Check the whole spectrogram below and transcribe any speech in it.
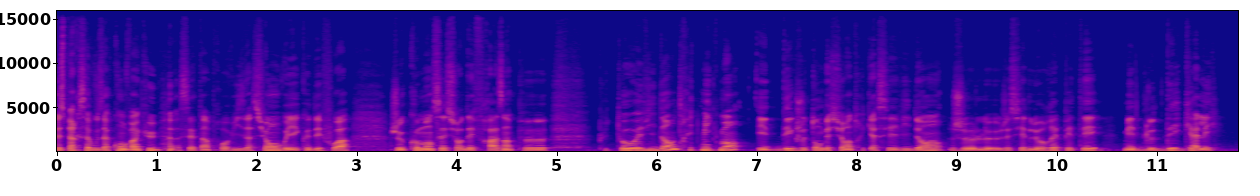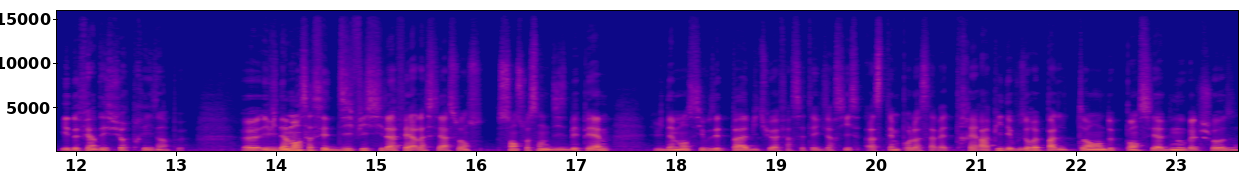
J'espère que ça vous a convaincu, cette improvisation. Vous voyez que des fois, je commençais sur des phrases un peu plutôt évidentes rythmiquement, et dès que je tombais sur un truc assez évident, j'essayais de le répéter, mais de le décaler et de faire des surprises un peu. Euh, évidemment, ça c'est difficile à faire. Là, c'est à 170 BPM. Évidemment, si vous n'êtes pas habitué à faire cet exercice, à ce tempo-là, ça va être très rapide et vous n'aurez pas le temps de penser à de nouvelles choses.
